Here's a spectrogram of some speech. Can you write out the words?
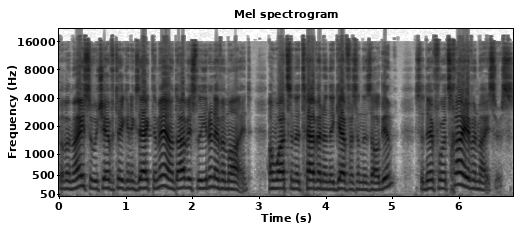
But by Maisa, which you have to take an exact amount, obviously you don't have a mind on what's in the tevin and the gefas and the zogim, so therefore it's chayiv and Maisers.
